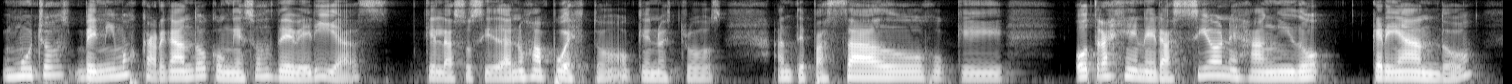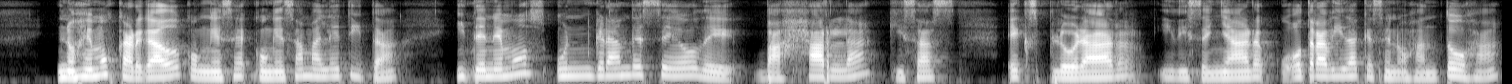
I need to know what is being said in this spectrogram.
muchos venimos cargando con esos deberías que la sociedad nos ha puesto o que nuestros antepasados o que otras generaciones han ido creando. Nos hemos cargado con, con esa maletita y tenemos un gran deseo de bajarla, quizás explorar y diseñar otra vida que se nos antoja,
